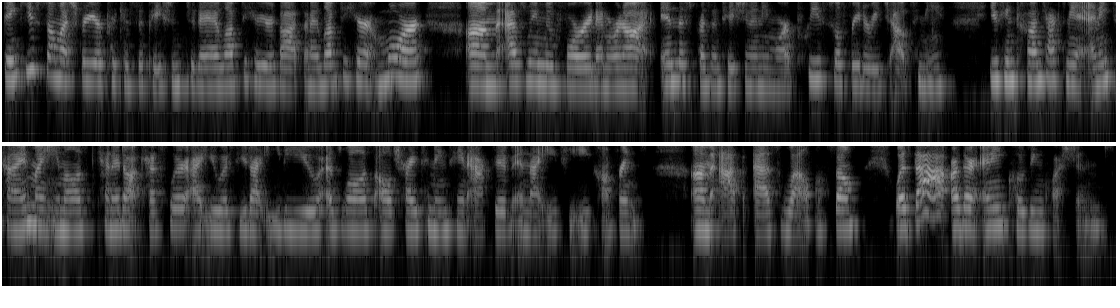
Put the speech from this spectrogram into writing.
Thank you so much for your participation today. I love to hear your thoughts and I'd love to hear it more um, as we move forward and we're not in this presentation anymore. Please feel free to reach out to me. You can contact me at any time. My email is kenna.kessler at usu.edu as well as I'll try to maintain active in that ETE conference um, app as well. So with that, are there any closing questions?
